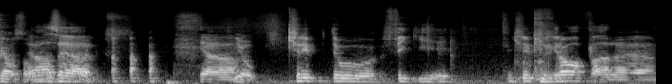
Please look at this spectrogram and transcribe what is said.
Jag som... Ja, alltså jag... jag kryptofigi, kryptografar eh,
